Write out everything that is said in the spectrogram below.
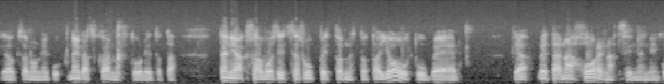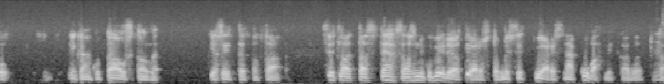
ja oot sanonut niin kuin negat kannattuu, niin tota, tämän jaksoa voisi itse asiassa uppia tuonne tota YouTubeen ja vetää nämä horinat sinne niin kuin, ikään kuin taustalle ja sitten tota, sitten laittaa, tehdä sellaisen niin kuin videotiedoston, missä sitten pyörisi nämä kuvat, mitkä on otettu. No,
